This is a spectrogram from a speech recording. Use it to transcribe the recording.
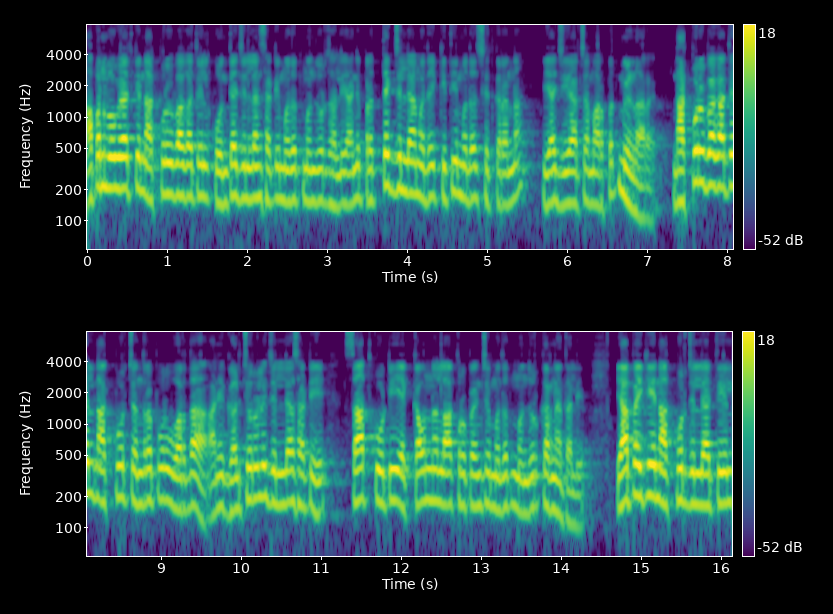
आपण बघूयात की नागपूर विभागातील कोणत्या जिल्ह्यांसाठी मदत मंजूर झाली आणि प्रत्येक जिल्ह्यामध्ये किती मदत शेतकऱ्यांना या जी आरच्या मार्फत मिळणार आहे? नागपूर विभागातील नागपूर चंद्रपूर वर्धा आणि गडचिरोली जिल्ह्यासाठी सात कोटी एक्कावन्न लाख रुपयांची मदत मंजूर करण्यात आली. यापैकी नागपूर जिल्ह्यातील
